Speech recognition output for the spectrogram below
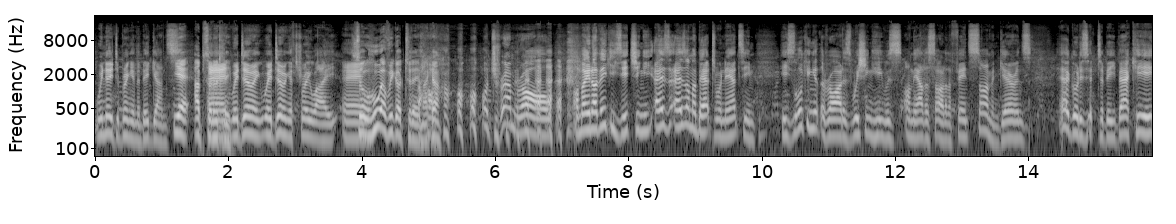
we need to bring in the big guns. Yeah, absolutely. And we're doing we're doing a three way. So who have we got today, Micah? oh, drum roll. I mean, I think he's itching. He, as as I'm about to announce him, he's looking at the riders, wishing he was on the other side of the fence. Simon Gerrans, how good is it to be back here?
